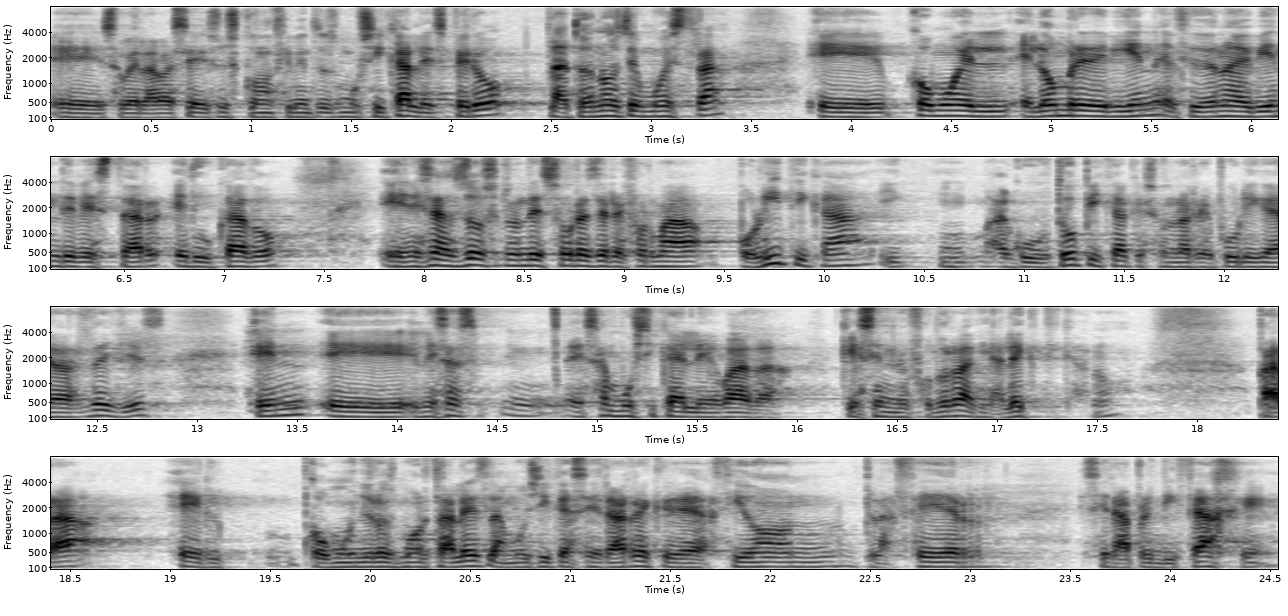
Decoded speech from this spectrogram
eh, sobre la base de sus conocimientos musicales, pero Platón nos demuestra eh, cómo el, hombre de bien, el ciudadano de bien, debe estar educado en esas dos grandes obras de reforma política y mm, algo utópica, que son la República de las Leyes, en, eh, esa música elevada, que es en el fondo la dialéctica. ¿no? Para el común de los mortales, la música será recreación, placer, será aprendizaje,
